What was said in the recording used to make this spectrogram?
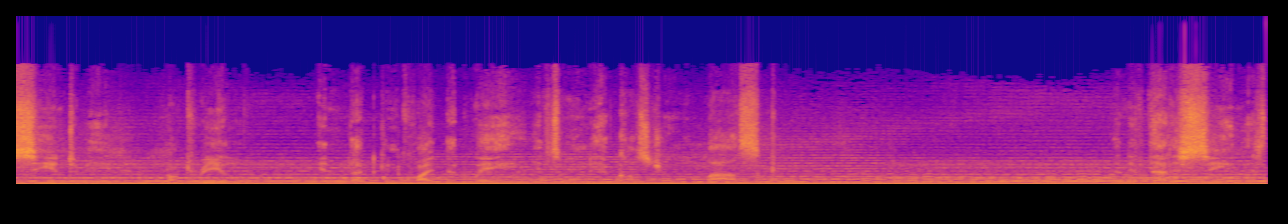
is seen to be not real in that in quite that way. It's only a costume, a mask. And if that is seen as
